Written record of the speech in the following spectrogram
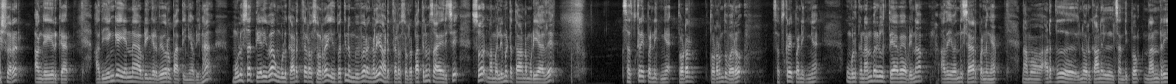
ஈஸ்வரர் அங்கே இருக்கார். அது எங்கே என்ன அப்படிங்கிற விவரம் பார்த்தீங்க அப்படின்னா முழுசாக தெளிவாக உங்களுக்கு அடுத்த தடவை சொல்கிறேன் இது நம்ம விவரங்களையும் அடுத்த தடவை சொல்கிறேன் பத்து நிமிஷம் ஆயிடுச்சு ஸோ நம்ம லிமிட்டை தாண்ட முடியாது. சப்ஸ்கிரைப் பண்ணிக்கங்க. தொடர் தொடர்ந்து வரும். சப்ஸ்கிரைப் பண்ணிக்கங்க. உங்களுக்கு நண்பர்களுக்கு தேவை அப்படின்னா அதை வந்து ஷேர் பண்ணுங்கள் நம்ம அடுத்தது இன்னொரு காணொலியில் சந்திப்போம். நன்றி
